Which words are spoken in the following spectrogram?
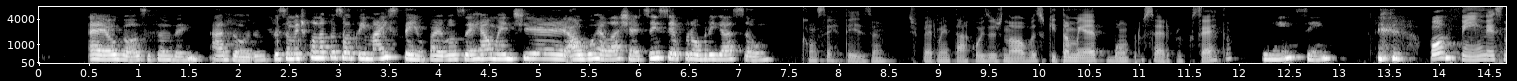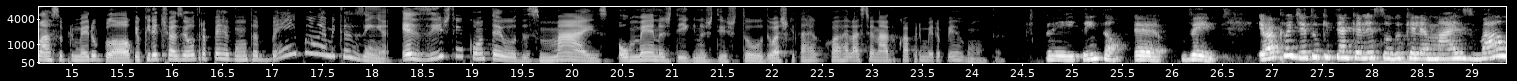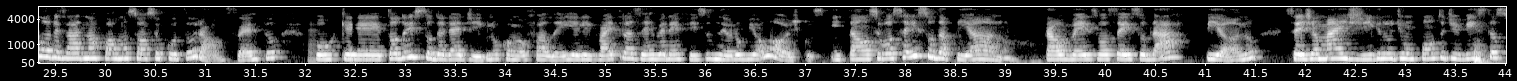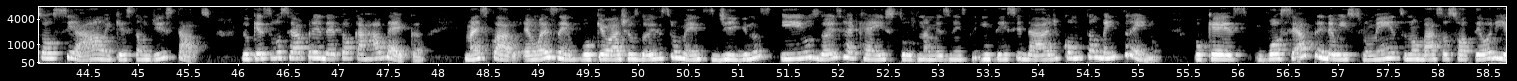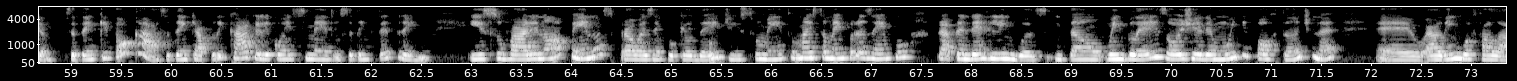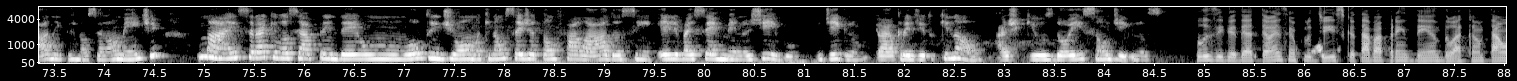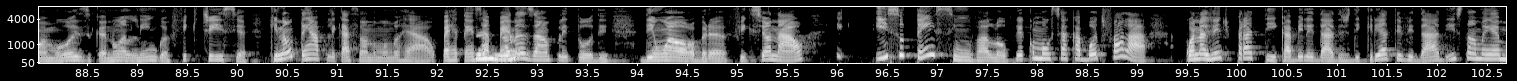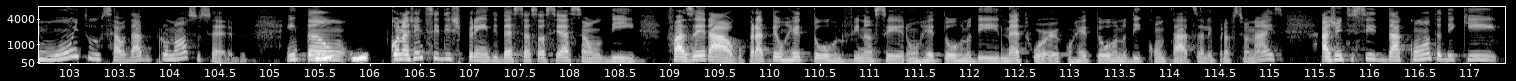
É, eu gosto também, adoro. Principalmente quando a pessoa tem mais tempo, aí você realmente é algo relaxante, sem ser por obrigação. Com certeza. Experimentar coisas novas, que também é bom para o cérebro, certo? Sim, sim. Por fim, nesse nosso primeiro bloco, eu queria te fazer outra pergunta bem polêmicazinha. Existem conteúdos mais ou menos dignos de estudo? Eu acho que está correlacionado com a primeira pergunta. Eita, então, é, vê, eu acredito que tem aquele estudo que ele é mais valorizado na forma sociocultural, certo? Hum. Porque todo estudo ele é digno, como eu falei, e ele vai trazer benefícios neurobiológicos. Então, se você estuda piano, talvez você estudar piano seja mais digno de um ponto de vista social, em questão de status, do que se você aprender a tocar rabeca. Mas, claro, é um exemplo, porque eu acho os dois instrumentos dignos e os dois requerem estudo na mesma intensidade, como também treino. Porque você aprender o instrumento não basta só teoria, você tem que tocar, você tem que aplicar aquele conhecimento, você tem que ter treino. Isso vale não apenas para o exemplo que eu dei de instrumento, mas também, por exemplo, para aprender línguas. Então, o inglês hoje ele é muito importante, né? É a língua falada internacionalmente, mas será que você aprender um outro idioma que não seja tão falado assim, ele vai ser menos digo, digno? Eu acredito que não. Acho que os dois são dignos. Inclusive, eu dei até um exemplo disso, que eu estava aprendendo a cantar uma música numa língua fictícia, que não tem aplicação no mundo real, pertence uhum. apenas à amplitude de uma obra ficcional. E isso tem sim valor, porque como você acabou de falar, quando a gente pratica habilidades de criatividade, isso também é muito saudável para o nosso cérebro. Então, uhum. Quando a gente se desprende dessa associação de fazer algo para ter um retorno financeiro, um retorno de network, um retorno de contatos ali profissionais, a gente se dá conta de que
